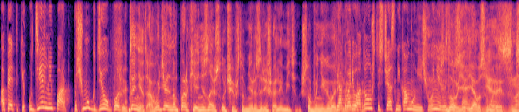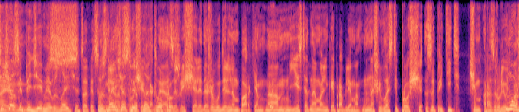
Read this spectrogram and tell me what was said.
опять-таки, удельный парк. Почему где угодно? Да нет, а в удельном парке я не знаю случаев, чтобы не разрешали митинг. Чтобы вы не говорили. Я говорю о том, что сейчас никому ничего не разрешают. Ну, я, я вас Я умоляю. знаю Сейчас эпидемия, вы знаете, 100-500 вы знаете ответ случаев, на этот когда вопрос. запрещали даже в удельном парке. А, есть одна маленькая проблема. Нашей власти проще запретить, чем разруливать Может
